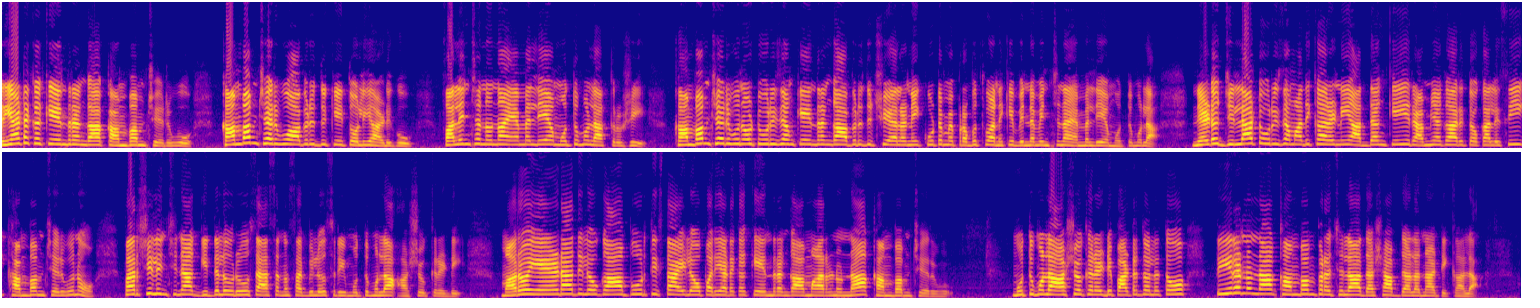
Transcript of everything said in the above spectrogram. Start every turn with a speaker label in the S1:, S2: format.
S1: పర్యాటక కేంద్రంగా కంబం చెరువు. కంబం చెరువు అభివృద్ధికి తొలి అడుగు. ఫలించనున్న ఎమ్మెల్యే ముత్తుముల కృషి. కంబం చెరువును టూరిజం కేంద్రంగా అభివృద్ధి చేయాలని కూటమి ప్రభుత్వానికి విన్నవించిన ఎమ్మెల్యే ముత్తుముల. నేడు జిల్లా టూరిజం అధికారిని అద్దంకి రమ్య గారితో కలిసి కంబం చెరువును పరిశీలించిన గిద్దలూరు శాసనసభ్యులు శ్రీ ముత్తుముల అశోక్ రెడ్డి. మరో ఏడాదిలోగా పూర్తి స్థాయిలో పర్యాటక కేంద్రంగా మారనున్న కంబం చెరువు. ముతుముల అశోకరెడ్డి పట్టుదలతో తీరనున్న కంబం ప్రజల దశాబ్దాల నాటి కళ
